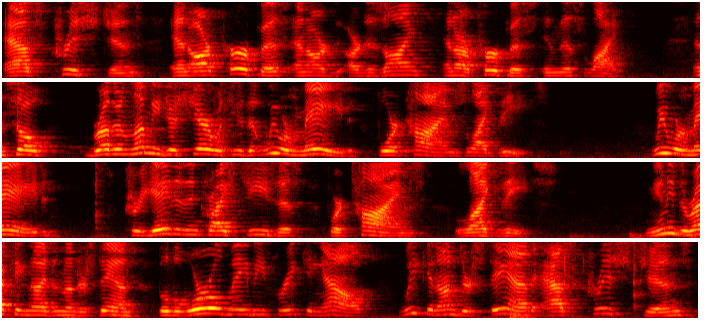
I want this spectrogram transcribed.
as Christians and our purpose and our, our design and our purpose in this life. And so, brethren, let me just share with you that we were made for times like these. We were made, created in Christ Jesus for times like these. You need to recognize and understand, though the world may be freaking out, we can understand as Christians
